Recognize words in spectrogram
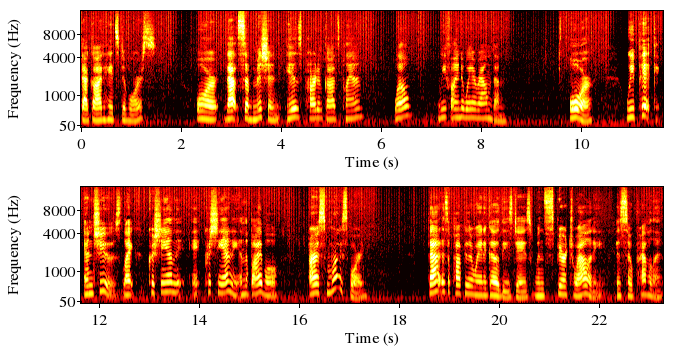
that God hates divorce, or that submission is part of God's plan, well, we find a way around them. Or we pick and choose, like Christianity, Christianity and the Bible are a smorgasbord. That is a popular way to go these days when spirituality is so prevalent.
